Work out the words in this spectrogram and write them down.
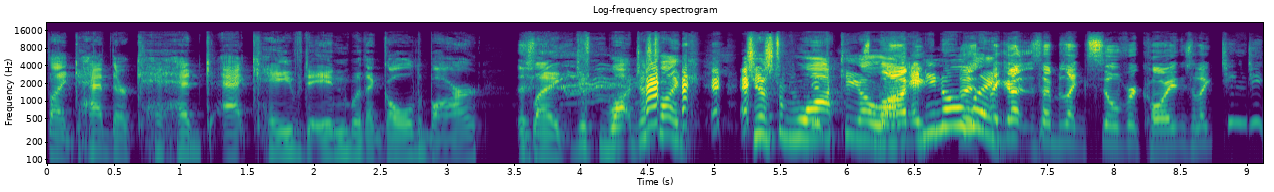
like had their head at caved in with a gold bar, like just wa- just like just walking along, Walking- and you know uh, like got some like silver coins, like ting ting.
